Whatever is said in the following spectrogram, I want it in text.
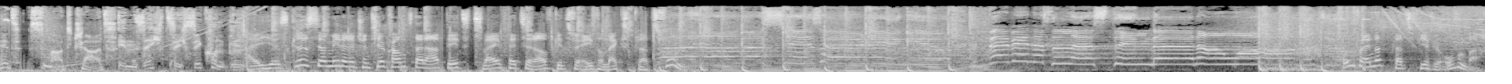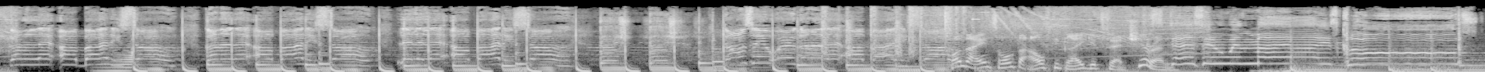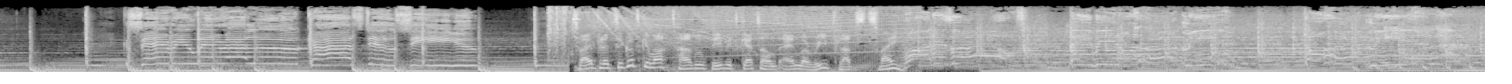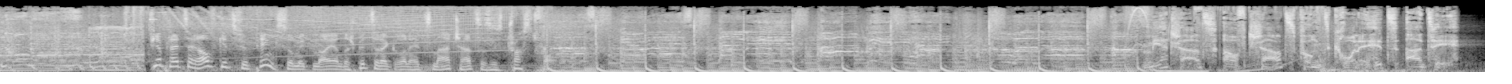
Hit Smart Charts in 60 Sekunden. Hi, hier ist Christian Mederich und hier kommt dein Update. Zwei Plätze rauf geht's für Ava Max, Platz 5. Unverändert Platz 4 für Offenbach. Von der 1 runter auf die 3 geht's für Ed Sheeran. Zwei Plätze gut gemacht haben David Guetta und Anne-Marie Platz 2. Vier Plätze rauf geht's für Pink, somit neu an der Spitze der Krone Hit Smart Charts, das ist Trustful. Mehr Charts auf charts.kronehit.at.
